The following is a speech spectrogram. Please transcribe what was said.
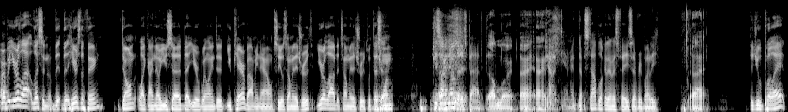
right, but you're allowed. Listen, the, the, here's the thing. Don't like. I know you said that you're willing to. You care about me now, so you'll tell me the truth. You're allowed to tell me the truth with this Okay. one because I know that it's bad. album art. All right, all right, God damn it! No, Stop looking at his face, everybody. all right. Did you play it?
